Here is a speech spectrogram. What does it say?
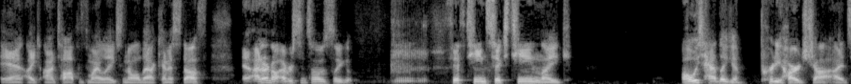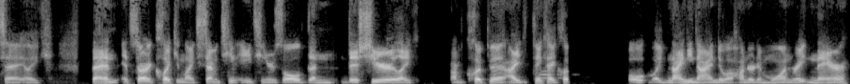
and like on top of my legs and all that kind of stuff. I don't know. Ever since I was like 15, 16, like always had like a pretty hard shot. I'd say like then it started clicking like 17 18 years old then this year like i'm clipping i think i clipped oh like 99 to 101 right in there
